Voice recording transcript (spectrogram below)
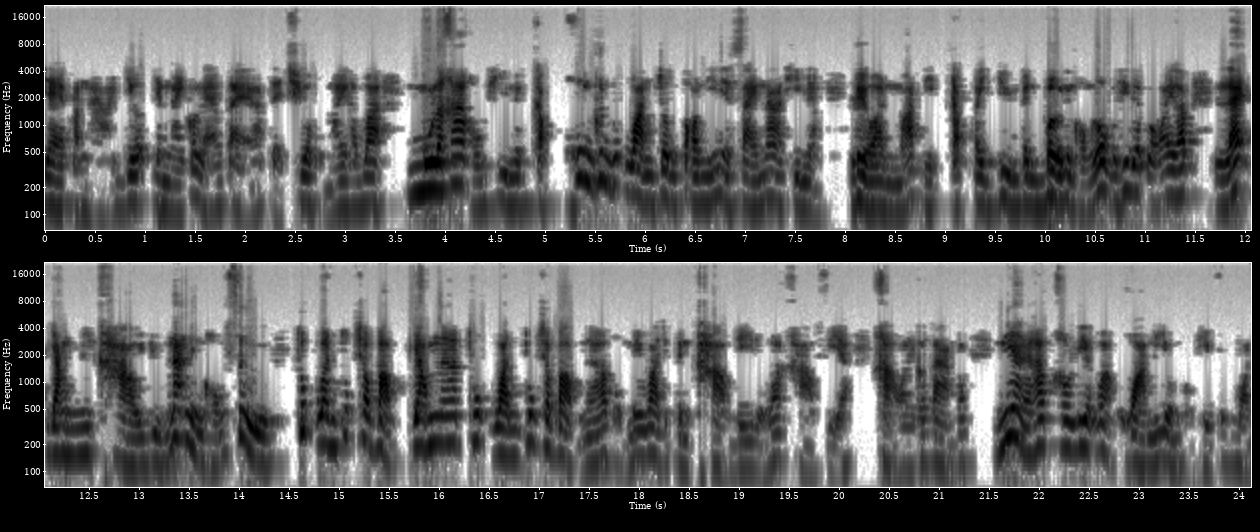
แย่ปัญหาเยอะยังไงก็แล้วแต่ครับ แต่เชื่อผมไหมครับว่า มูลค่าของทีมเนี่ยกลับพุ่งขึ้นทุกวันจนตอนนี้เนี่ยแซงหน้าทีมอย่าง เรอัลมาดริดกลับไปยืนเป็นเบอร์หนึ่งของโลกเป็นที่เรียบร้อยครับ และยังมีข่าวอยู่หน้าหนึ่งของสื่อ ทุกวันทุกฉบับย้ำนะครับทุกวันทุกฉบับนะครับผมไม่ว่าจะเป็นข่าวดีหรือว่าข่าวเสีย ข่าวอะไรก็ตามครับ เนี่ยแหละครับเขาเรียกว่าความนิยมของทีมฟุตบอล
